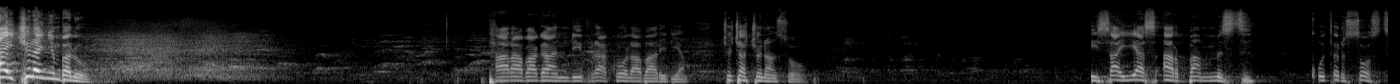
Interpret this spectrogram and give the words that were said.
አይችለኝም በሉ። ታራባጋ እንዲፍራ ኮላ ባሪዲያም እጆቻችሁን አንሱ። ኢሳይያስ 45 ቁጥር 3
